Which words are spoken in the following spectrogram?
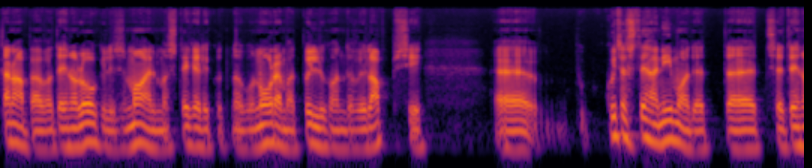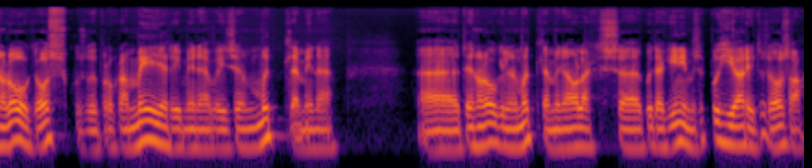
tänapäeva tehnoloogilises maailmas tegelikult nagu nooremat põlvkonda või lapsi. Äh, kuidas teha niimoodi, et, et see tehnoloogia oskus või programmeerimine või see mõtlemine, äh, tehnoloogiline mõtlemine oleks äh, kuidagi inimese põhihariduse osa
